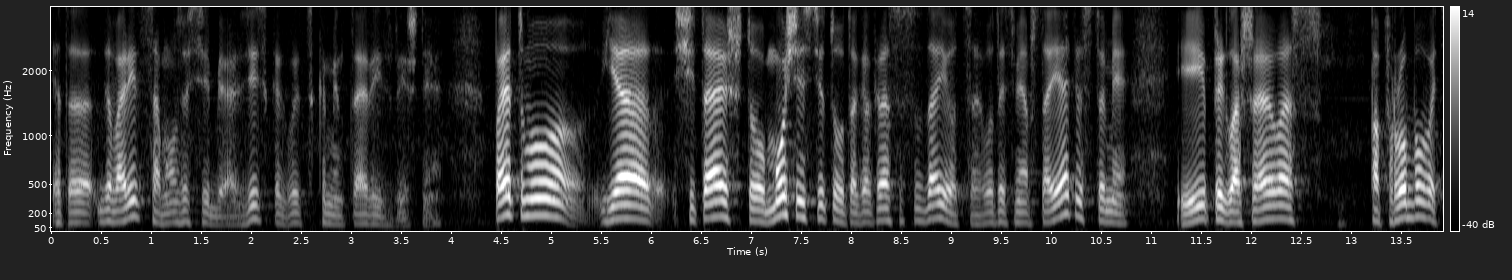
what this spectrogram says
это говорит само за себя. Здесь, как говорится, комментарии излишние. Поэтому я считаю, что мощь института как раз и создается вот этими обстоятельствами, и приглашаю вас попробовать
